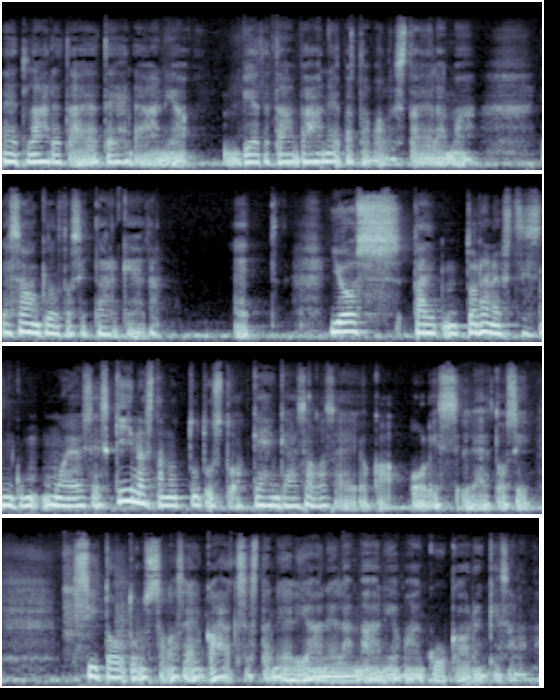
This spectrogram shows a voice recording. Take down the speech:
että lähdetään ja tehdään ja vietetään vähän epätavallista elämää. Ja se on kyllä tosi tärkeää. Jos, tai todennäköisesti siis niin kuin mua ei olisi edes kiinnostanut tutustua kehenkään sellaiseen, joka olisi tosi sitoutunut sellaiseen kahdeksasta neljään elämään ja vain kuukauden kesäloma.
